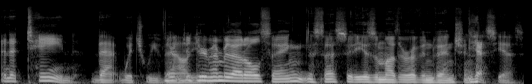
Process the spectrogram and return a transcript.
and attain that which we value. Do you remember that old saying, necessity is the mother of invention? Yes, yes.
